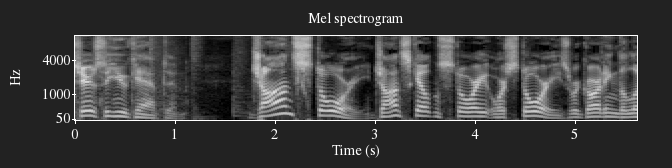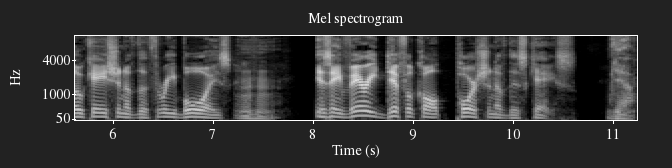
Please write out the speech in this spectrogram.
Cheers to you, Captain. John's story, John Skelton's story or stories regarding the location of the three boys mm-hmm. is a very difficult portion of this case. Yeah.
